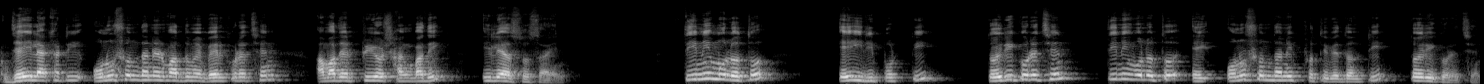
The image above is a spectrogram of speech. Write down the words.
যেই লেখাটি অনুসন্ধানের মাধ্যমে বের করেছেন আমাদের প্রিয় সাংবাদিক ইলিয়াস হোসাইন। তিনি মূলত এই রিপোর্টটি তৈরি করেছেন, তিনি মূলত এই অনুসন্ধানী প্রতিবেদনটি তৈরি করেছেন।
